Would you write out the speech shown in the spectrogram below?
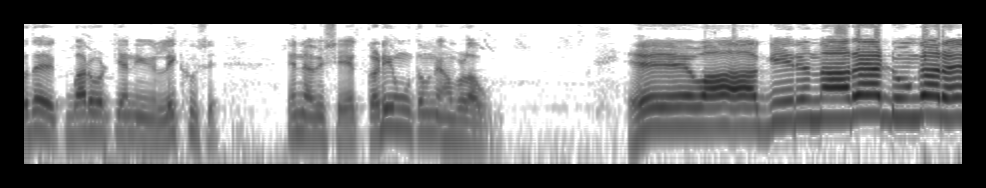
બધા બારવટિયાની લખ્યું છે, એના વિશે એક કડી હું તમને સંભળાવું. હે વા ગિરનારે ડુંગરે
